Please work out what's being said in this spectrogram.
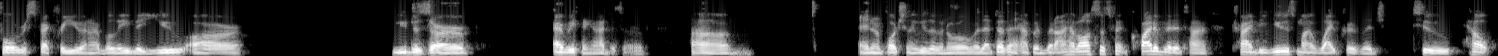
full respect for you, and I believe that you are you deserve everything I deserve. Um, and unfortunately, we live in a world where that doesn't happen. But I have also spent quite a bit of time trying to use my white privilege to help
